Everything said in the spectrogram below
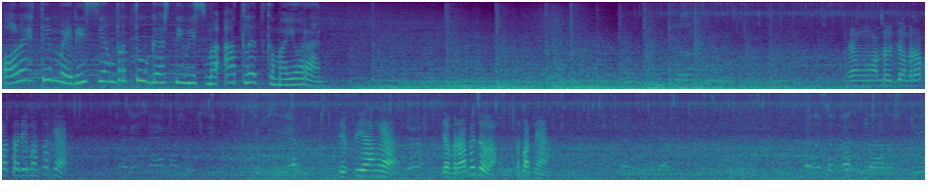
oleh tim medis yang bertugas di Wisma Atlet Kemayoran. Yang ambil jam berapa tadi masuknya? Tadi saya masuk shift siang Shift siang ya? Ya. Jam berapa itu bang? Tepatnya? jam jam setengah sebelas sudah harus di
